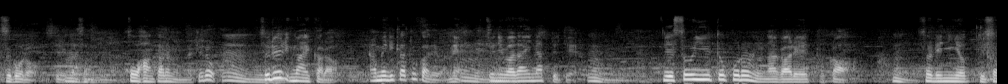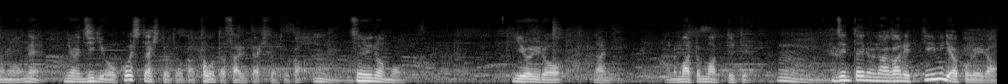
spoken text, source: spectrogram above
末頃といううん。かその後半からなんだけど、うん。それより前からアメリカとかではね、うん。普通に話題になっててうん。でそういうところの流れとかうん。それによってそのね要は事業を起こした人とか淘汰された人とかうん。そういうのもいろいろ何？あのまとまってて。うん。全体の流れっていう意味ではこれが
